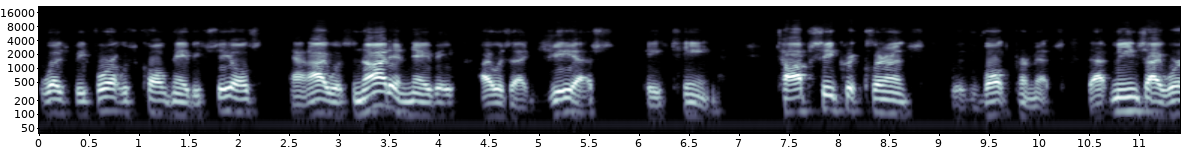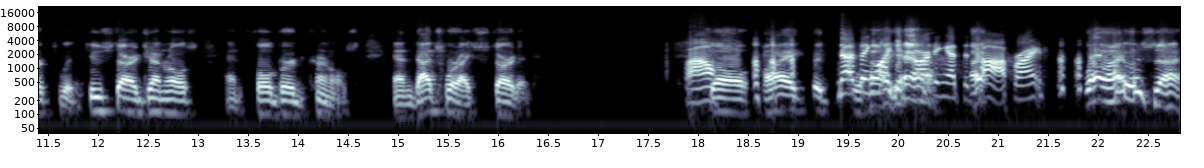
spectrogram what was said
was before it was called Navy SEALs, and I was not in Navy. I was at GS 18, top secret clearance with vault permits. That means I worked with two star generals and full bird colonels and that's where I started. Wow. So I could nothing well, like yeah, starting at the I, top, right? well, I was uh,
